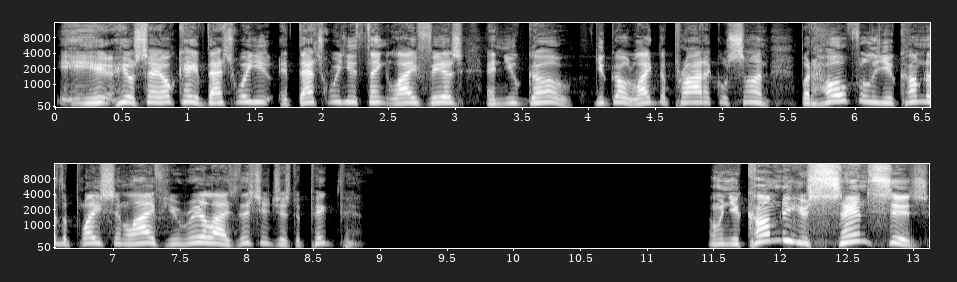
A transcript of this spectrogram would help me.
he'll say, okay, if that's where you if that's where you think life is, and you go, you go like the prodigal son. But hopefully, you come to the place in life you realize this is just a pig pen. And when you come to your senses,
